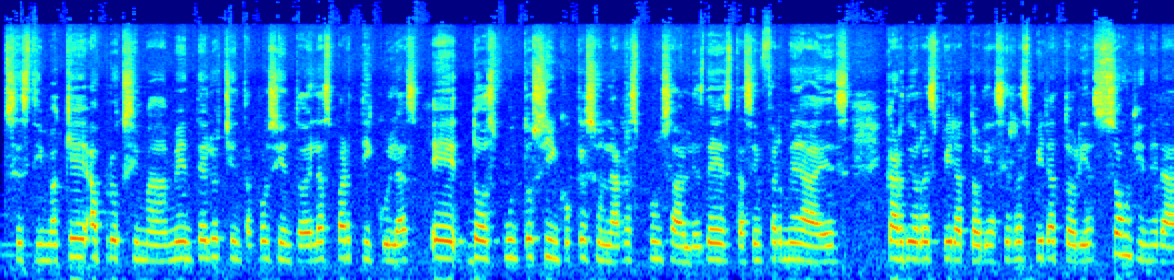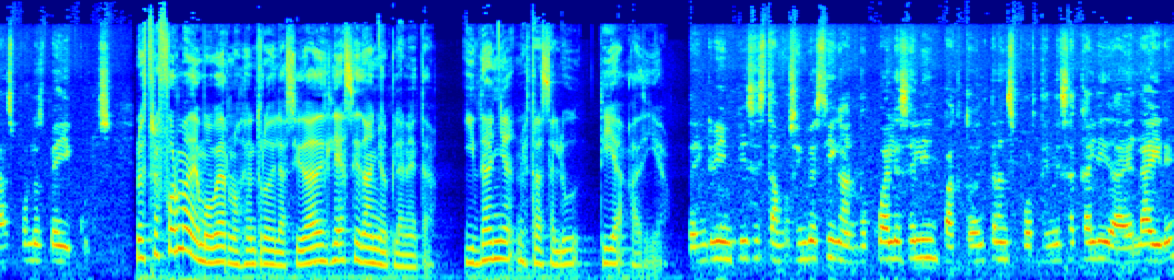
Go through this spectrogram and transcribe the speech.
Se estima que aproximadamente el 80% de las partículas 2.5 eh, que son las responsables de estas enfermedades cardiorrespiratorias y respiratorias son generadas por los vehículos. Nuestra forma de movernos dentro de las ciudades le hace daño al planeta y daña nuestra salud día a día. En Greenpeace estamos investigando cuál es el impacto del transporte en esa calidad del aire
